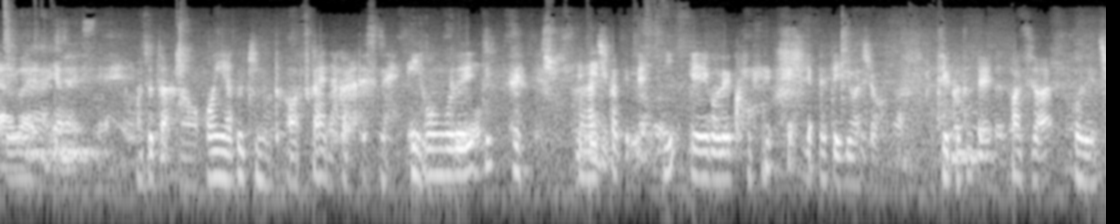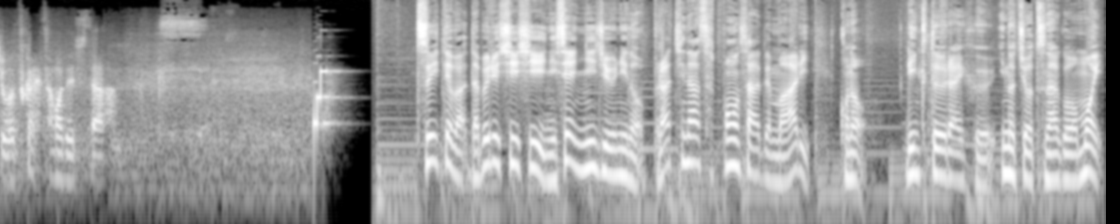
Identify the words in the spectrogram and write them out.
やばい、やばいですね。まあ、ちょっとあの翻訳機能とかを使いながらですね日本語で話しかけてい英語でこうやっていきましょう。ということでまずは午前中お疲れ様でした。続いては WCC2022 のプラチナスポンサーでもありこの Link to Life 命をつなぐ思い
